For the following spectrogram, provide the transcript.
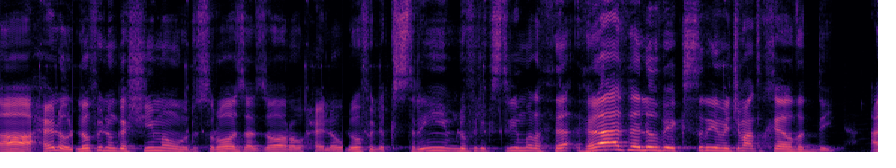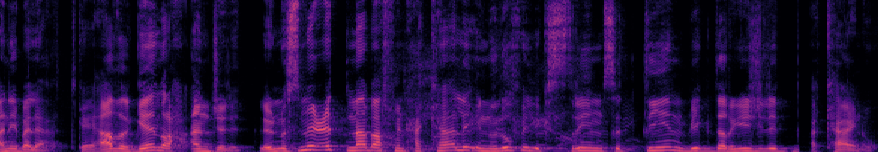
آه حلو. لوفي أونيجاشيما ودريس روزا زورو حلو. لوفي ال extreme لوفي ال extreme مرة ثلاثة لوفي extreme يا جماعة الخير ضدي. أني بلعت. أوكي هذا ال game راح أنجلد. لأنه سمعت ما بعرف من حكى لي إنه لوفي ال extreme 60 بيقدر يجلد اكاينو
